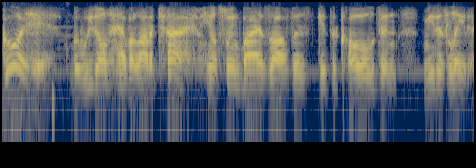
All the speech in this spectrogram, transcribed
Go ahead, but we don't have a lot of time. He'll swing by his office, get the codes, and meet us later.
